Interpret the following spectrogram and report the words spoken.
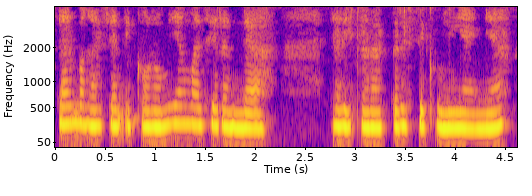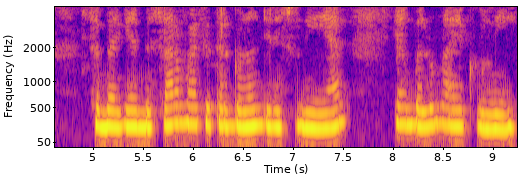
dan penghasilan ekonomi yang masih rendah. Dari karakteristik huniannya, Sebagian besar masih tergolong jenis hunian yang belum layak huni.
